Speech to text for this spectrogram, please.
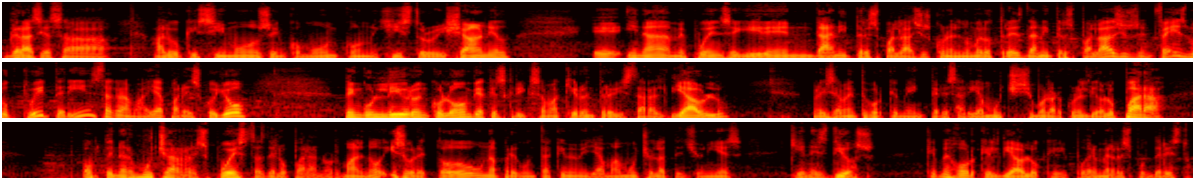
gracias a algo que hicimos en común con History Channel. Eh, y nada, me pueden seguir en Dani Tres Palacios con el número 3, Dani Tres Palacios, en Facebook, Twitter, Instagram, ahí aparezco yo. Tengo un libro en Colombia que llama Quiero entrevistar al diablo, precisamente porque me interesaría muchísimo hablar con el diablo para obtener muchas respuestas de lo paranormal, ¿no? Y sobre todo una pregunta que me llama mucho la atención y es, ¿quién es Dios? ¿Qué mejor que el diablo que poderme responder esto?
